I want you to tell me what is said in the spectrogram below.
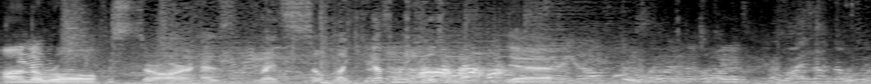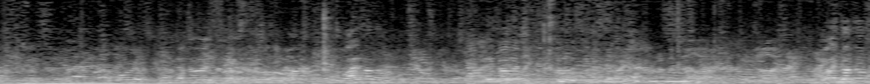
on the roll. Mr. R has read so like he got so many kills from that. Yeah. 来，大家。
